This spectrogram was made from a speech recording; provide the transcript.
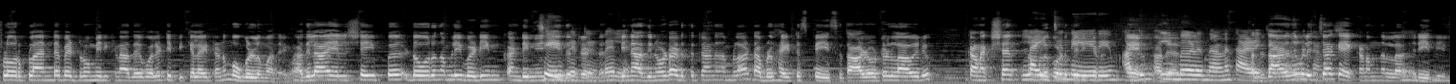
ഫ്ലോർ പ്ലാനിന്റെ ബെഡ്റൂം ഇരിക്കുന്നത് അതേപോലെ ടിപ്പിക്കൽ ആയിട്ടാണ് മുകളിലും വന്നിരിക്കുന്നത്. അതിൽ ആ എൽ ഷേപ്പ് ഡോർ നമ്മൾ ഇവിടെയും കണ്ടിന്യൂ ചെയ്തിട്ടുണ്ട് പിന്നെ അതിനോട് അടുത്തിട്ടാണ് നമ്മൾ ആ ഡബിൾ ഹൈറ്റ് സ്പേസ് താഴോട്ടുള്ള ആ ഒരു കണക്ഷൻ താഴെ വിളിച്ചാൽ കേൾക്കണം എന്നുള്ള രീതിയിൽ.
